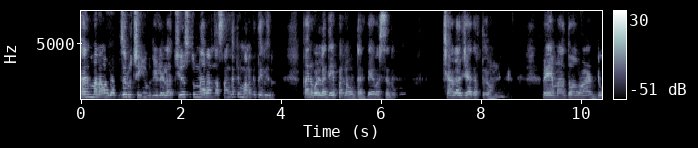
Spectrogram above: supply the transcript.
కానీ మనం అది అబ్జర్వ్ చేయం వీళ్ళు ఇలా చేస్తున్నారన్న సంగతి మనకు తెలియదు కానీ వాళ్ళు అదే పనిలో ఉంటారు. బేవర్సలు చాలా జాగ్రత్తగా ఉండండి. ప్రేమ దోమ అంటూ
